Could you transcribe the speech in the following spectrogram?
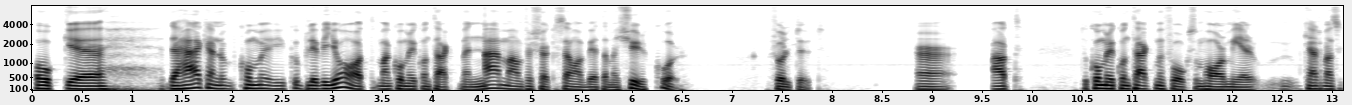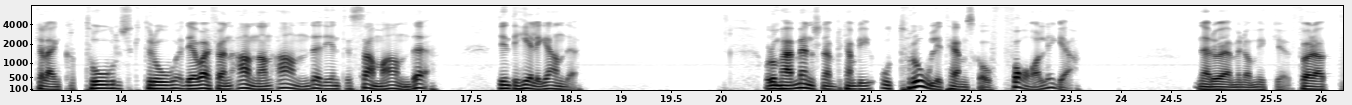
Och eh, det här kan, kommer, upplever jag att man kommer i kontakt med när man försöker samarbeta med kyrkor fullt ut. Eh, att du kommer i kontakt med folk som har mer, kanske man ska kalla en katolsk tro. Det är i varje fall en annan ande, det är inte samma ande. Det är inte helig ande. Och de här människorna kan bli otroligt hemska och farliga när du är med dem mycket. För att,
